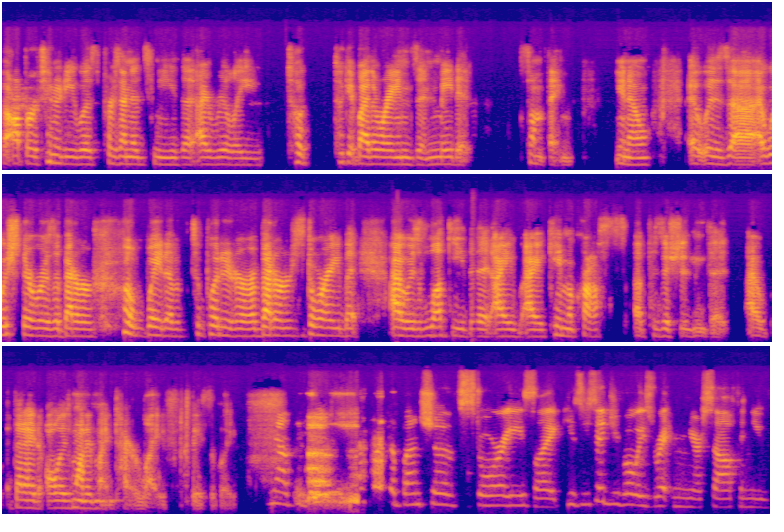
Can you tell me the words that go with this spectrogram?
the opportunity was presented to me that i really took took it by the reins and made it something you know it was uh, i wish there was a better way to, to put it or a better story but i was lucky that i i came across a position that i that i'd always wanted my entire life basically. Now like a bunch of stories like you, you said you've always written yourself and you've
